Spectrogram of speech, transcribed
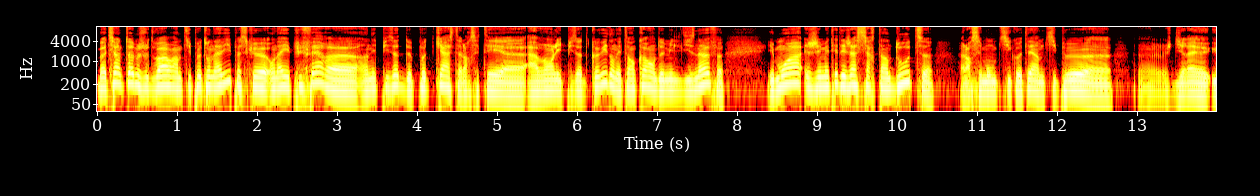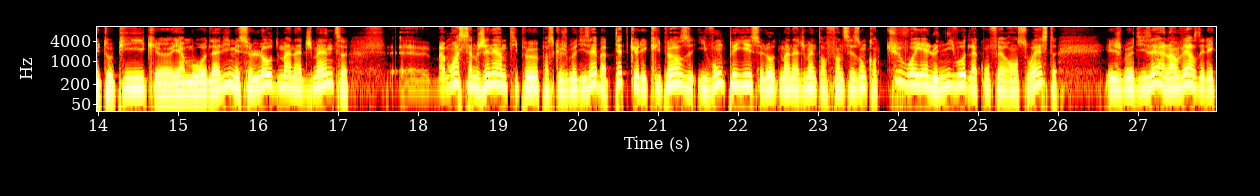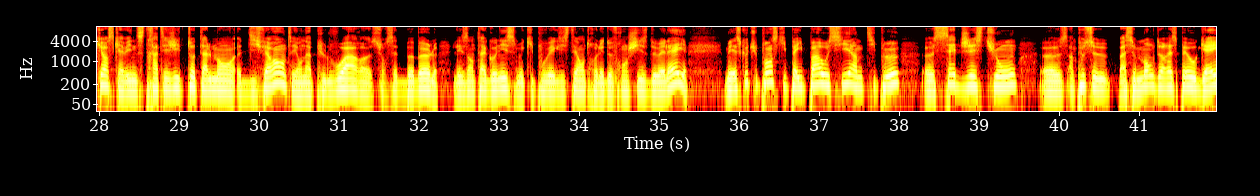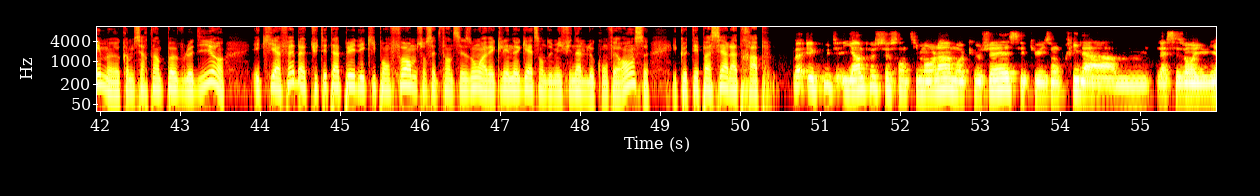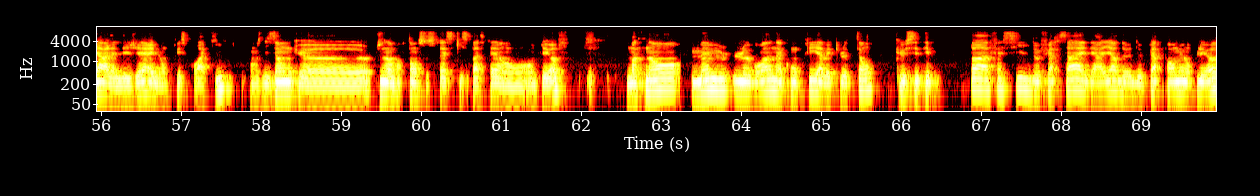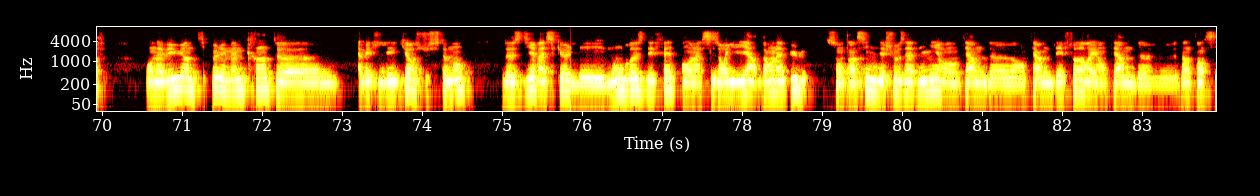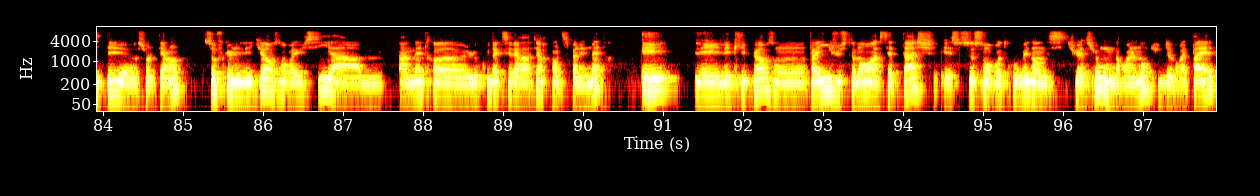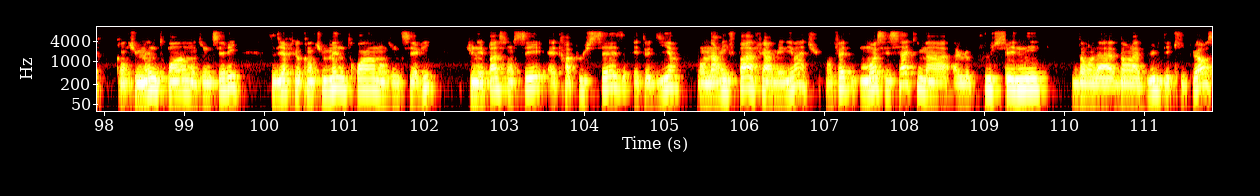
Bah tiens Tom, je veux devoir avoir un petit peu ton avis parce que on avait pu faire euh, un épisode de podcast. Alors c'était euh, avant l'épisode Covid, on était encore en 2019 et moi j'émettais déjà certains doutes alors c'est mon petit côté un petit peu euh, je dirais, utopique et amoureux de la vie, mais ce load management, bah, moi, ça me gênait un petit peu parce que je me disais, bah, peut-être que les Clippers, ils vont payer ce load management en fin de saison quand tu voyais le niveau de la conférence Ouest. Et je me disais, à l'inverse des Lakers qui avaient une stratégie totalement différente, et on a pu le voir euh, sur cette bubble, les antagonismes qui pouvaient exister entre les deux franchises de LA. Mais est-ce que tu penses qu'ils ne payent pas aussi un petit peu euh, cette gestion, euh, un peu ce, bah, ce, manque de respect au game, comme certains peuvent le dire, et qui a fait bah, que tu t'es tapé l'équipe en forme sur cette fin de saison avec les Nuggets en demi-finale de conférence, et que tu es passé à la trappe? Bah, écoute, il y a un peu ce sentiment-là, moi, que j'ai, c'est qu'ils ont pris la, la, saison régulière à la légère, ils l'ont prise pour acquis, en se disant que le plus important, ce serait ce qui se passerait en, en playoff. Maintenant, même LeBron a compris avec le temps que c'était pas facile de faire ça et derrière de, performer en playoff. On avait eu un petit peu les mêmes craintes euh, avec les Lakers, justement, de se dire est-ce que les nombreuses défaites pendant la saison régulière dans la bulle sont un signe des choses à venir en termes de, d'efforts et en termes d'intensité euh, sur le terrain? Sauf que les Lakers ont réussi à, à mettre euh, le coup d'accélérateur quand il fallait le mettre. Et les, Clippers ont failli justement à cette tâche et se sont retrouvés dans des situations où normalement tu ne devrais pas être quand tu mènes 3-1 dans une série. C'est-à-dire que quand tu mènes 3-1 dans une série, tu n'es pas censé être à plus 16 et te dire on n'arrive pas à fermer les matchs. En fait, moi, c'est ça qui m'a le plus peiné dans la, dans la bulle des Clippers,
